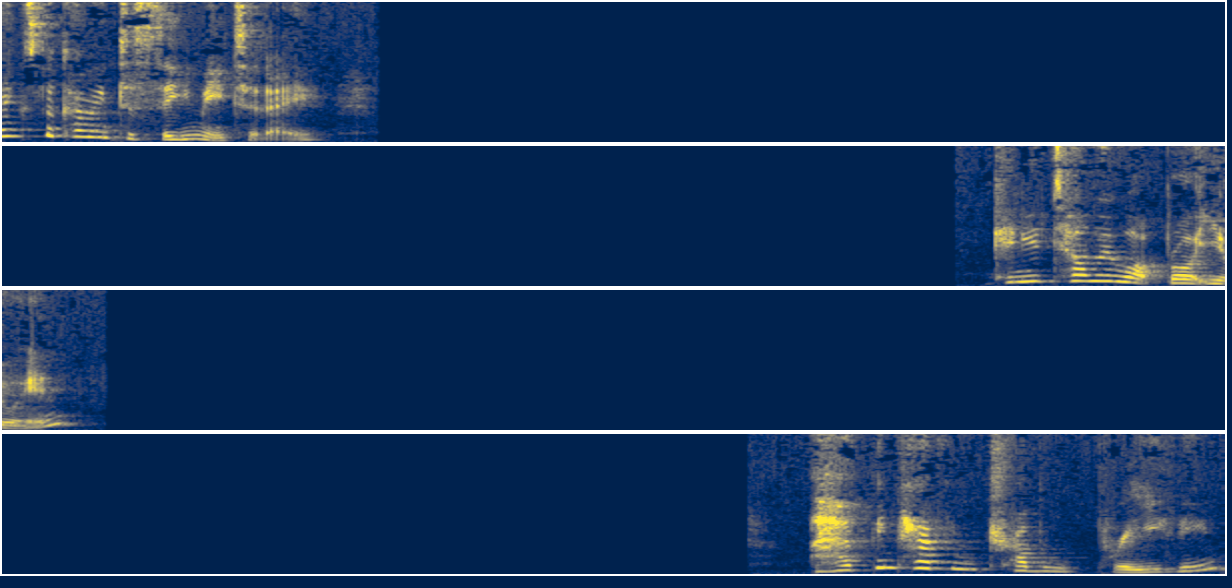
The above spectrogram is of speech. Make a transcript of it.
Thanks for coming to see me today. Can you tell me what brought you in? I have been having trouble breathing.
